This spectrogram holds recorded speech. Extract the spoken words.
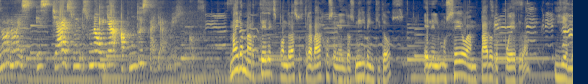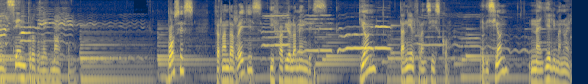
No, no, es, es ya, es, es una olla a punto de estallar México. Mayra Martel expondrá sus trabajos en el 2022 en el Museo Amparo de Puebla y en el Centro de la Imagen. Voces, Fernanda Reyes y Fabiola Méndez. Guión, Daniel Francisco. Edición, Nayeli Manuel.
